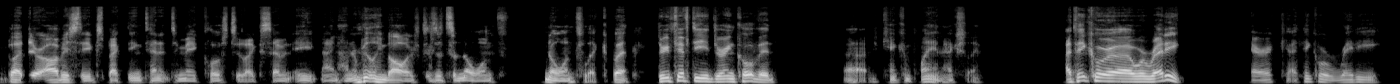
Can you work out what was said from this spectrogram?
But they're obviously expecting Tenet to make close to like seven, eight, nine hundred million dollars because it's a Nolan Nolan flick. But 350 during COVID, uh, you can't complain. Actually, I think we're uh, we're ready, Eric. I think we're ready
